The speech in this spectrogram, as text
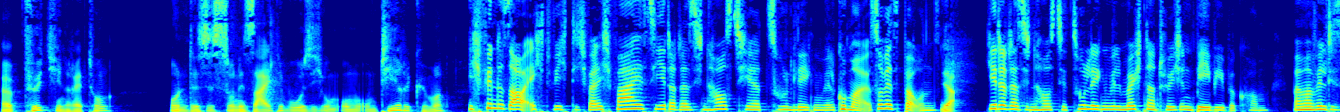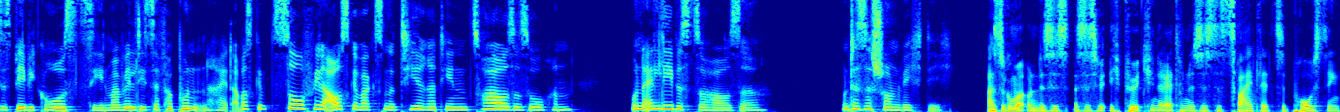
äh, Pfötchenrettung. Und es ist so eine Seite, wo es sich um, um, um Tiere kümmert. Ich finde es auch echt wichtig, weil ich weiß, jeder, der sich ein Haustier zulegen will, guck mal, so wird's bei uns. Ja. Jeder, der sich ein Haustier zulegen will, möchte natürlich ein Baby bekommen, weil man will dieses Baby großziehen, man will diese Verbundenheit. Aber es gibt so viele ausgewachsene Tiere, die ein Zuhause suchen und ein liebes Zuhause. Und das ist schon wichtig. Also guck mal, und es ist, es ist wirklich Pfötchenrettung, es ist das zweitletzte Posting.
